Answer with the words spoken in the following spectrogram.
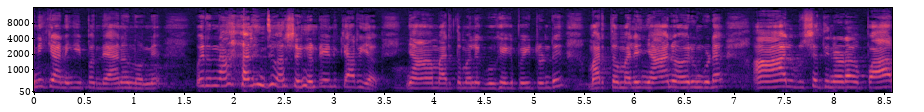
എനിക്കാണെങ്കിൽ ഇപ്പം ധ്യാനം എന്ന് പറഞ്ഞാൽ ഒരു നാലഞ്ച് വർഷം കൊണ്ട് എനിക്കറിയാം. ഞാൻ മരത്തുമല ഗുഹയിൽ പോയിട്ടുണ്ട്. മരത്തുമല ഞാനും അവരും കൂടെ ആ വൃക്ഷത്തിനോട് പാറ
